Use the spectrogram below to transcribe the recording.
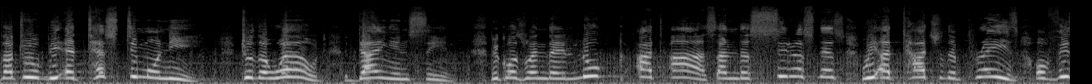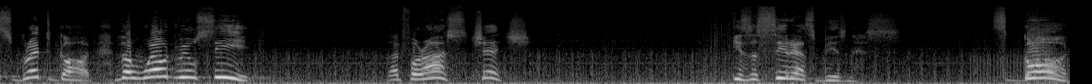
that will be a testimony to the world dying in sin. Because when they look at us and the seriousness we attach to the praise of this great God, the world will see that for us, church is a serious business. It's God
